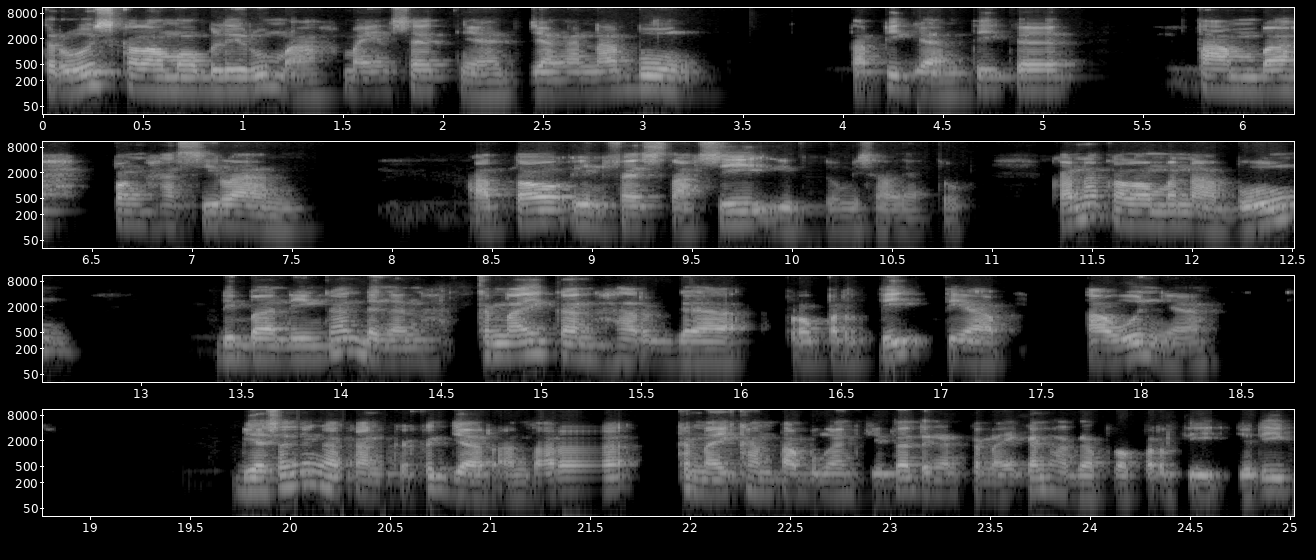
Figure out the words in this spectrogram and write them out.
Terus kalau mau beli rumah, mindsetnya jangan nabung, tapi ganti ke tambah penghasilan atau investasi gitu misalnya tuh. Karena kalau menabung dibandingkan dengan kenaikan harga properti tiap tahunnya, biasanya nggak akan kekejar antara kenaikan tabungan kita dengan kenaikan harga properti. Jadi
